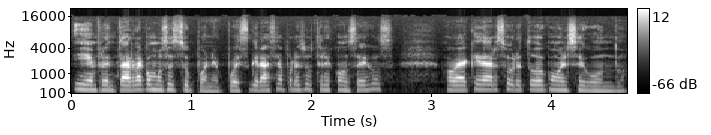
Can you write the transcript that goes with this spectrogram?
y enfrentarla como se supone. Pues gracias por esos tres consejos. Me voy a quedar sobre todo con el segundo,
